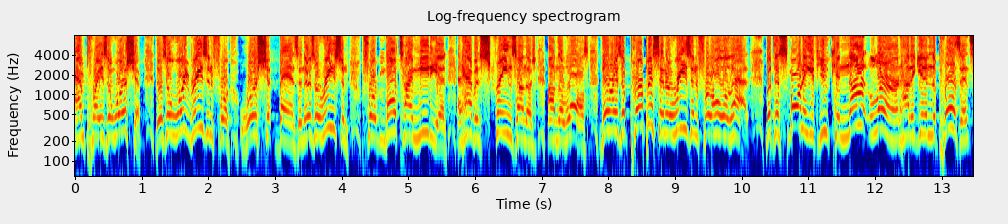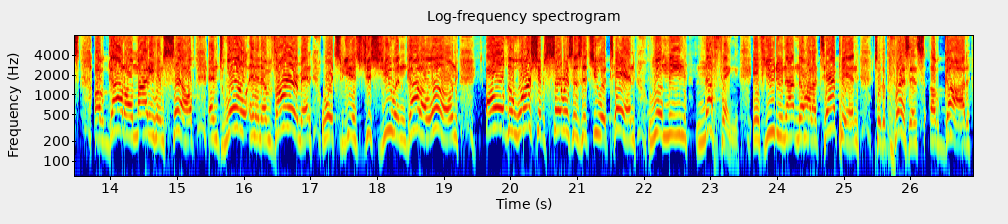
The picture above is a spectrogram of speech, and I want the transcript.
and praise and worship. There's a reason for worship bands and there's a reason for multimedia and having screens on the on the walls. There is a purpose and a reason for all of that. But this morning, if you cannot learn how to get in the presence of God Almighty Himself and dwell in an environment where it's, it's just you and God alone, all the worship services that you attend will mean nothing if you do not know how to tap in to the presence of God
